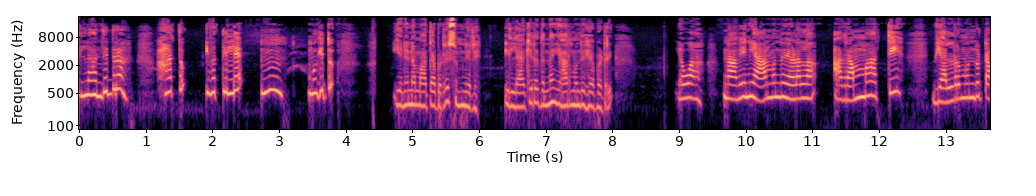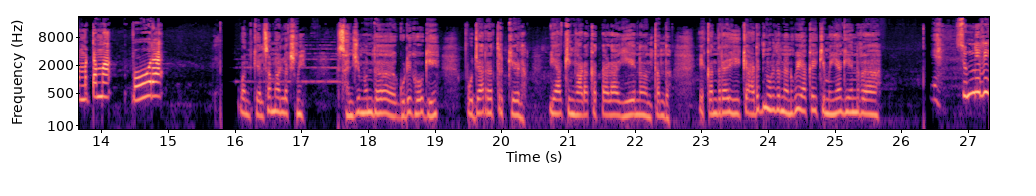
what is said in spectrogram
ಇಲ್ಲ ಅಂದಿದ್ರ ಆತು, ಇವತ್ತಿಲ್ಲೇ, ಹ್ಮ್, ಮುಗೀತು. ಏನೇನ ಮಾತಾಡ್ಬೇಡ್ರಿ ಸುಮ್ಮನಿರಿ ಇಲ್ಲಾಗಿರೋದನ್ನ ಯಾರ ಮುಂದೆ ಹೇಳ್ಬೇಡ್ರಿ. ಯವ್ವ, ನಾವೇನು ಯಾರ ಮುಂದೆ ಹೇಳಲ್ಲ. ಆದ್ರ ಅಮ್ಮ, ಅತ್ತಿ ಎಲ್ಲರ ಮುಂದೆ ಟಮ ಟಮ ಪೂರ. ಒಂದು ಕೆಲಸ ಮಾಡ್ ಲಕ್ಷ್ಮಿ. ಸಂಜೆ ಮುಂದೆ ಗುಡಿಗೆ ಹೋಗಿ ಪೂಜಾರ ಹತ್ರ ಕೇಳು. ಯಾಕೆ ಹಿಂಗೆ ಆಡಕತ್ತಾಳ ಏನು ಅಂತಂದು. ಯಾಕಂದ್ರೆ ಈಕೆ ಆಡಿದ್ ನೋಡಿದ್ರೆ ನನಗೂ ಯಾಕೆ ಈಕೆ ಮೈಯಾಗ ಏನಾರ? ಸುಮ್ಮನಿರಿ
